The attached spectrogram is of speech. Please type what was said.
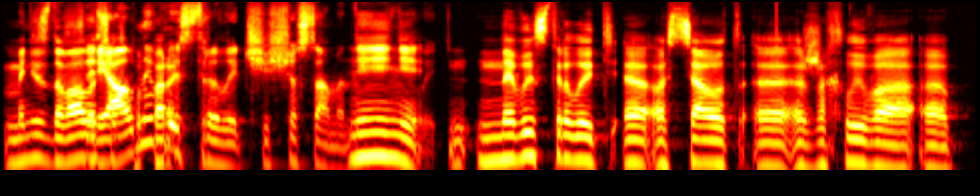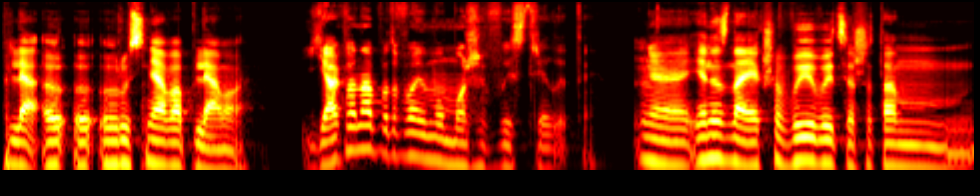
мені здавалося. Серіал попер... не вистрелить, чи що саме не ні, ні, ні, не вистрелить е, ось ця от е, жахлива е, пля... руснява пляма. Як вона, по-твоєму, може вистрілити? Я не знаю, якщо виявиться, що там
